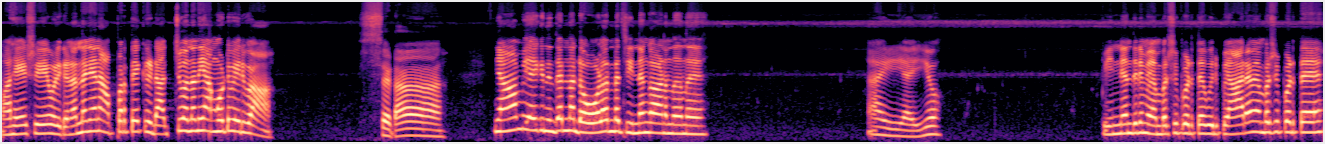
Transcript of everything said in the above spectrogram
മഹേഷേ വിളിക്കണം എന്നാ ഞാൻ അപ്പുറത്തേക്ക് ഇടാം. അച്ചു വന്നാ നീ അങ്ങോട്ട് വരുവാ. ചേട്ടാ ഞാൻ വിചാരിക്കുന്നു ഇതെന്നാ ഡോളറിന്റെ ചിഹ്നം കാണുന്നതെന്ന്. അയ്യോ പിന്നെന്തിന് മെമ്പർഷിപ്പ് എടുത്തേ കുരിപ്പ്? ആരാ മെമ്പർഷിപ്പ് എടുത്തേ?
